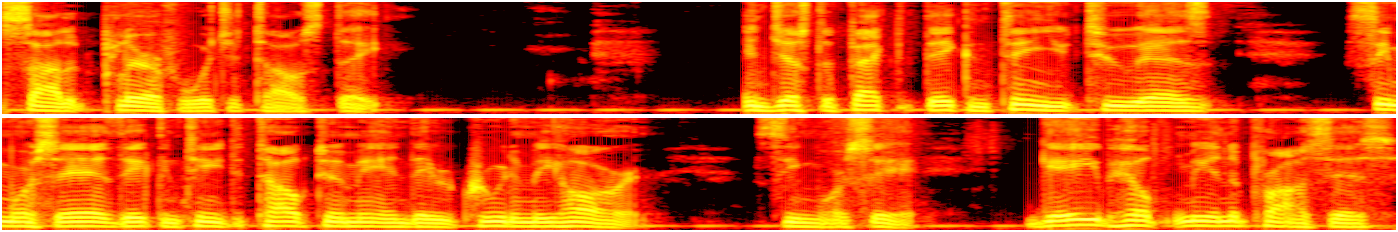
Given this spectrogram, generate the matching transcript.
Solid player for Wichita State. And just the fact that they continued to, as Seymour says they continued to talk to me and they recruited me hard. Seymour said, Gabe helped me in the process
